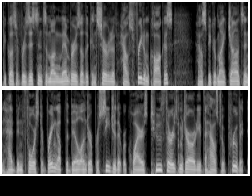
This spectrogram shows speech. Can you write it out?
because of resistance among members of the conservative House Freedom Caucus. House Speaker Mike Johnson had been forced to bring up the bill under a procedure that requires two thirds majority of the House to approve it.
